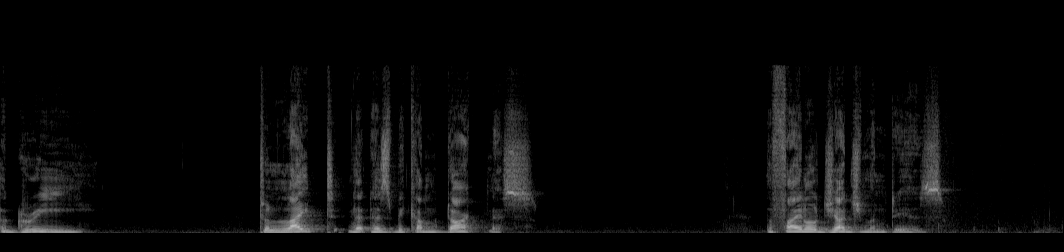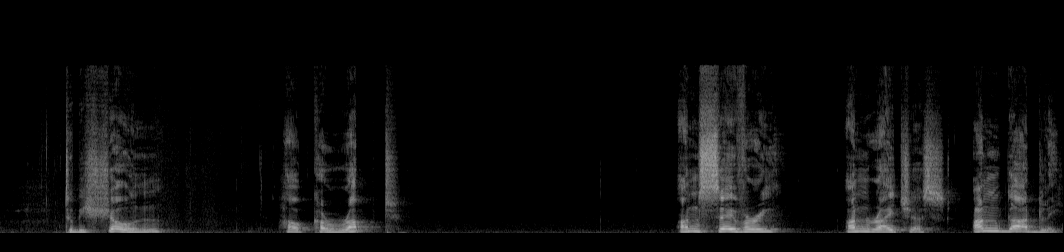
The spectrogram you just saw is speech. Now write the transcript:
agree to light that has become darkness, the final judgment is to be shown how corrupt unsavory, unrighteous, ungodly.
